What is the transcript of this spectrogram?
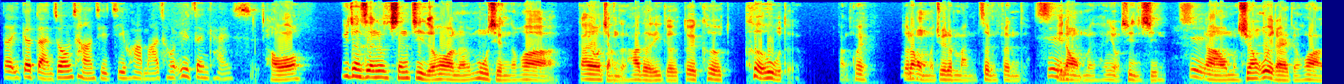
的一个短中长期计划吗？从玉正开始。好哦，玉正生生计的话呢，目前的话，刚刚有讲的它的一个对客客户的反馈。都让我们觉得蛮振奋的，是，也让我们很有信心。是，那我们希望未来的话，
